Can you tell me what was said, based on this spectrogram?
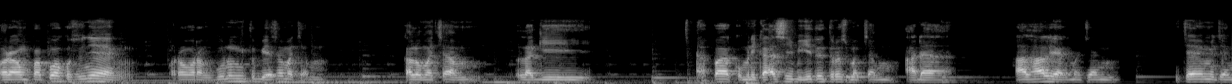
orang Papua khususnya yang orang-orang gunung itu biasa macam kalau macam lagi apa komunikasi begitu terus macam ada hal-hal yang macam misalnya macam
